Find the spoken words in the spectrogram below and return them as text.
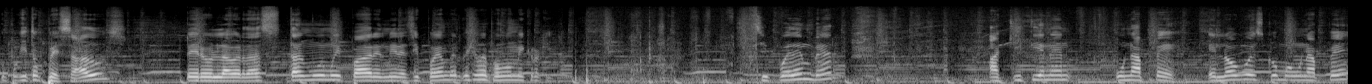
un poquito pesados, pero la verdad están muy muy padres. Miren, si pueden ver, déjenme pongo un micro aquí. Si pueden ver, aquí tienen una P. El logo es como una P.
